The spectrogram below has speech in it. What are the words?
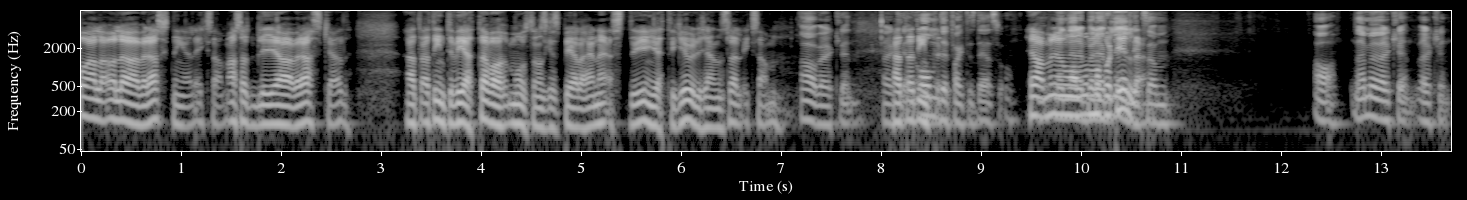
och alla, alla överraskningar liksom. Alltså att bli överraskad. Att, att inte veta vad motståndaren ska spela härnäst. Det är ju en jättekul känsla liksom. Ja, verkligen. verkligen. Att- att Om inte- det faktiskt är så. Ja, men om- när det om man får bli till det. liksom, Ja, nej men verkligen, verkligen.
